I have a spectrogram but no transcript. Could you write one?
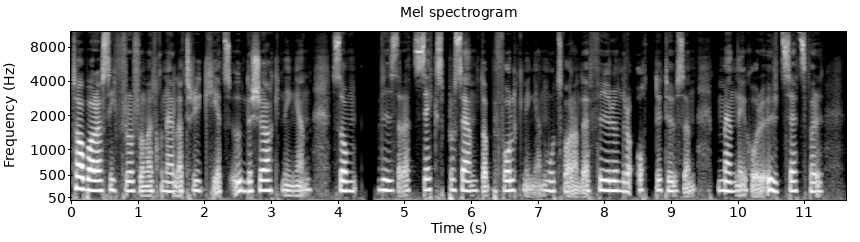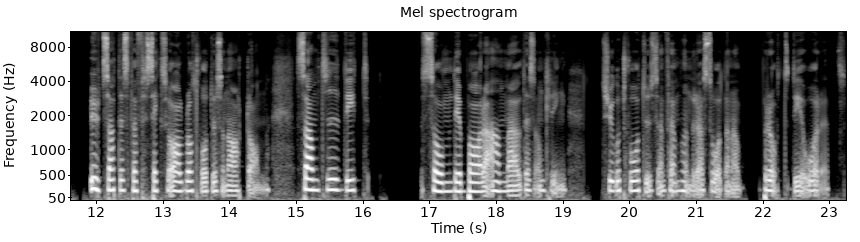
Ta bara siffror från nationella trygghetsundersökningen som visar att 6 procent av befolkningen, motsvarande 480 000 människor, utsätts för, utsattes för sexualbrott 2018. Samtidigt som det bara anmäldes omkring 22 500 sådana brott det året.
